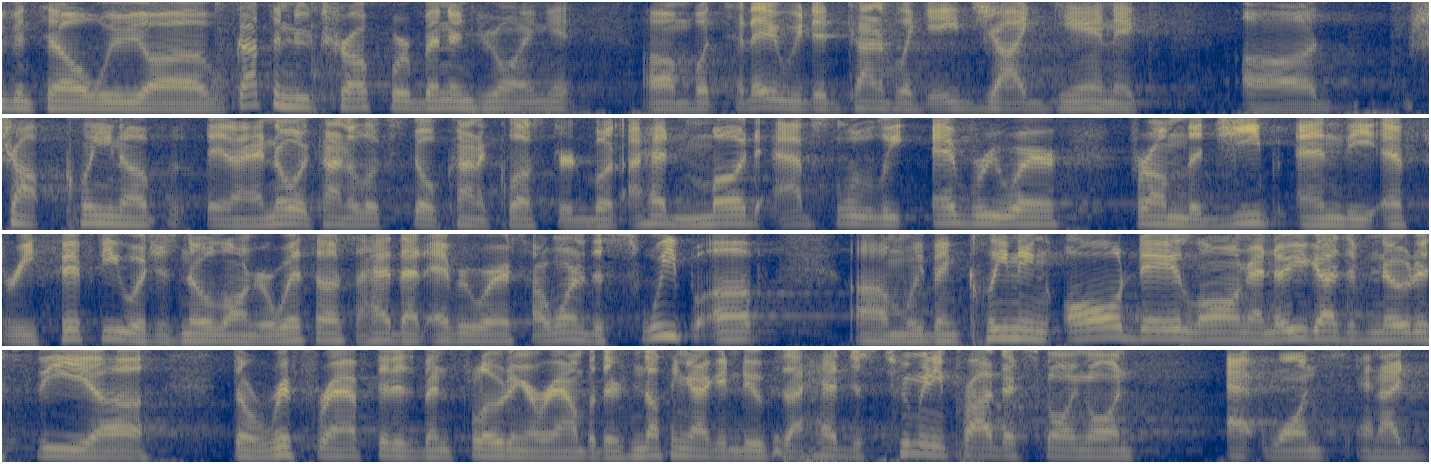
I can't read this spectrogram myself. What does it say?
You can tell we uh, got the new truck. We've been enjoying it. Um, but today we did kind of like a gigantic uh, shop cleanup. And I know it kind of looks still kind of clustered, but I had mud absolutely everywhere from the Jeep and the F350, which is no longer with us. I had that everywhere. So I wanted to sweep up. Um, we've been cleaning all day long. I know you guys have noticed the, uh, the riffraff that has been floating around, but there's nothing I can do because I had just too many projects going on at once and I,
